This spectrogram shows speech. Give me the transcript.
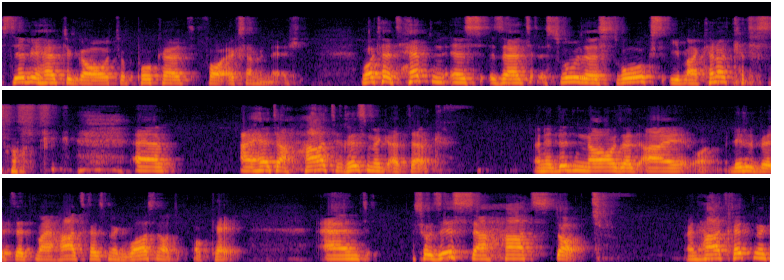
Still, we had to go to Phuket for examination. What had happened is that through the strokes, even I cannot get a stroke, um, I had a heart rhythmic attack. And I didn't know that I, a little bit, that my heart rhythmic was not okay. And so this, the heart stopped. And heart rhythmic,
